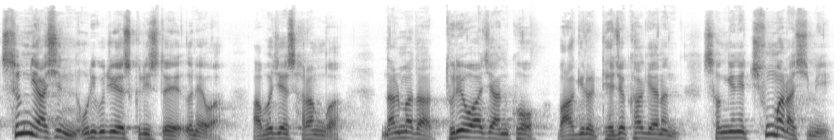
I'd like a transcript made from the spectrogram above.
승리하신 우리 구주 예수 그리스도의 은혜와 아버지의 사랑과 날마다 두려워하지 않고 마귀를 대적하게 하는 성령의 충만하심이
